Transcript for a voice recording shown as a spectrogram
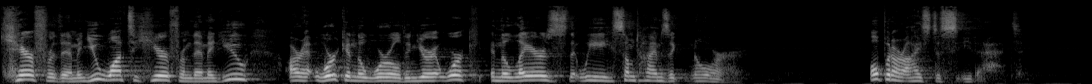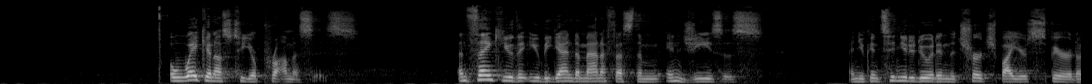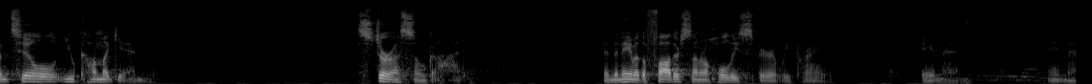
care for them and you want to hear from them, and you are at work in the world and you're at work in the layers that we sometimes ignore. Open our eyes to see that. Awaken us to your promises. And thank you that you began to manifest them in Jesus. And you continue to do it in the church by your Spirit until you come again. Stir us, O oh God. In the name of the Father, Son, and Holy Spirit, we pray. Amen. Amen.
